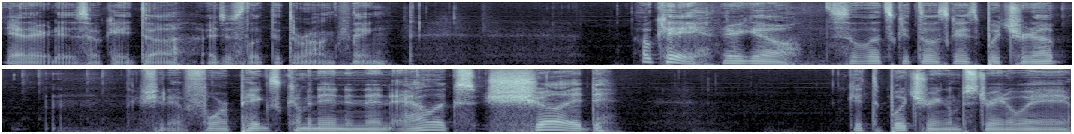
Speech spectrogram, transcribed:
Yeah, there it is. Okay, duh. I just looked at the wrong thing. Okay, there you go. So let's get those guys butchered up. Should have four pigs coming in, and then Alex should get to butchering them straight away.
